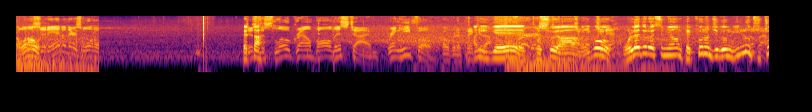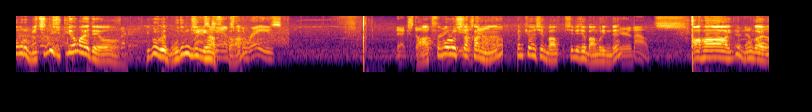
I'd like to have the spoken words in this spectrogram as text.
원아웃. 됐다. 아니 이게 더 쇼야. 이거 원래대로 했으면 백효는 지금 일루 뒤쪽으로 미친 듯이 뛰어가야 돼요. 이걸 왜 못 움직이게 해놨을까? 아 투볼로 시작하는 챔피언십 마- 시리즈 마무리인데 아하 이게 뭔가요?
